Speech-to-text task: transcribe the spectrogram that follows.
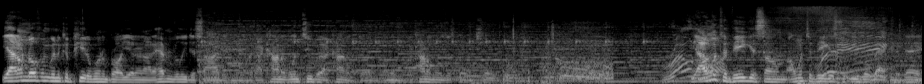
Yeah, I don't know if I'm gonna compete at Winter Brawl yet or not. I haven't really decided, man. Like, I kind of want to, but I kind of don't. I, I kind of want to just go and chill. Yeah, I went to. Vegas. Um, I went to Vegas for Evo back in the day.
